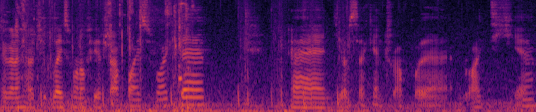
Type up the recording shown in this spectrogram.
You're gonna have to place one of your trap wires right there, and your second trap wire right here.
